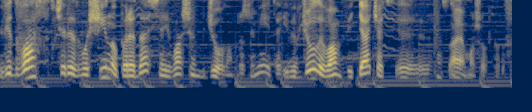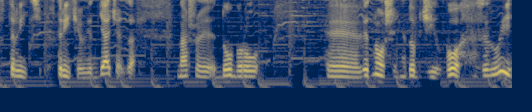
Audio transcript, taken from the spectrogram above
від вас через вощину передасться і вашим бджолам, розумієте? І бджоли вам віддячать, е, не знаю, може втричі, втричі віддячать за нашу добру відношення до бджіл. Бо злі,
